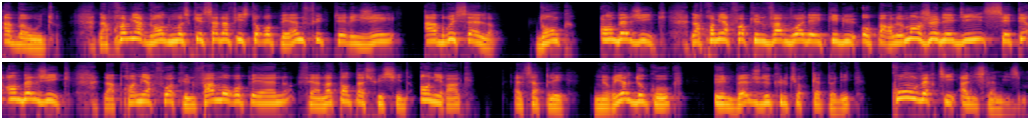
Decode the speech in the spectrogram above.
Abaoud. La première grande mosquée salafiste européenne fut érigée à Bruxelles, donc en Belgique. La première fois qu'une femme voilée est élue au Parlement, je l'ai dit, c'était en Belgique. La première fois qu'une femme européenne fait un attentat suicide en Irak, elle s'appelait Muriel de Cook, une Belge de culture catholique, convertie à l'islamisme.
